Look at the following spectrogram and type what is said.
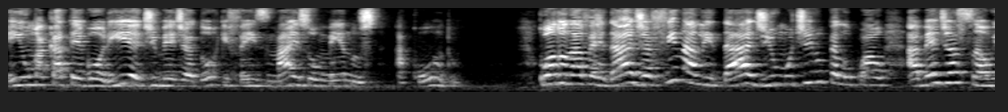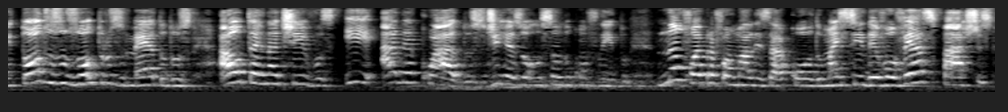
em uma categoria de mediador que fez mais ou menos acordo? Quando na verdade a finalidade e o motivo pelo qual a mediação e todos os outros métodos alternativos e adequados de resolução do conflito não foi para formalizar acordo, mas sim devolver às partes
